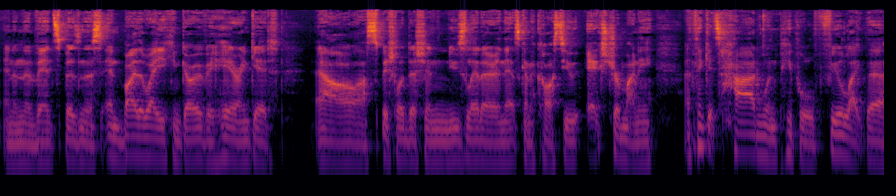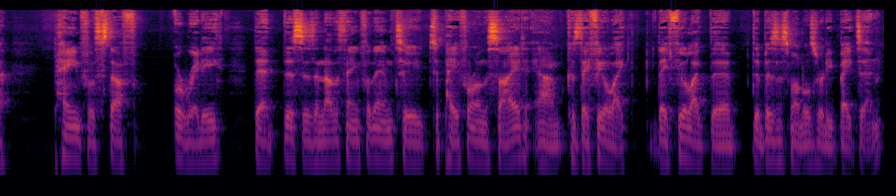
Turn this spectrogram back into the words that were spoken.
and an events business. And by the way, you can go over here and get our special edition newsletter, and that's going to cost you extra money. I think it's hard when people feel like they're paying for stuff already that this is another thing for them to to pay for on the side because um, they feel like they feel like the the business model is already baked in.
